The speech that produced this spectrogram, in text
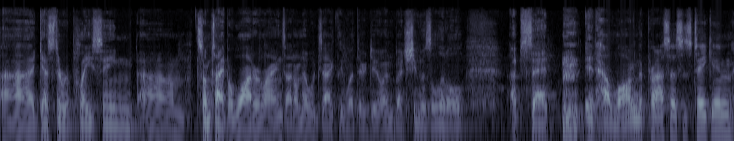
Uh, I guess they're replacing um, some type of water lines. I don't know exactly what they're doing, but she was a little upset at how long the process has taken.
